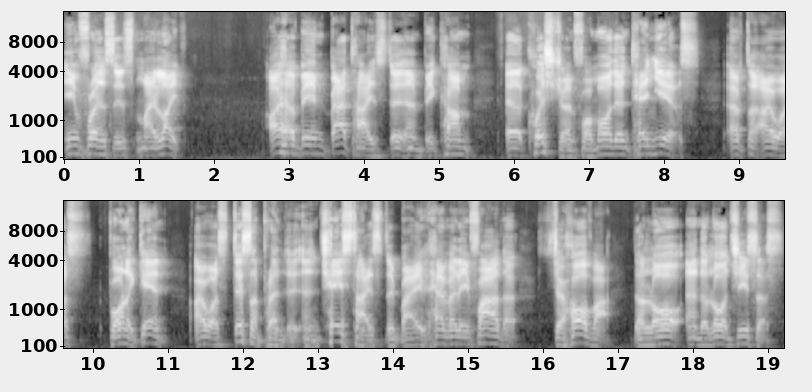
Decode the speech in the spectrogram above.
influences my life. I have been baptized and become a Christian for more than 10 years. After I was born again, I was disciplined and chastised by Heavenly Father, Jehovah, the Lord, and the Lord Jesus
